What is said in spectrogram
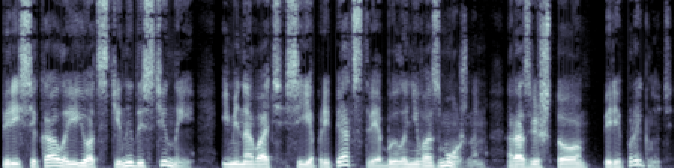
пересекала ее от стены до стены, и миновать сие препятствие было невозможным, разве что перепрыгнуть.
